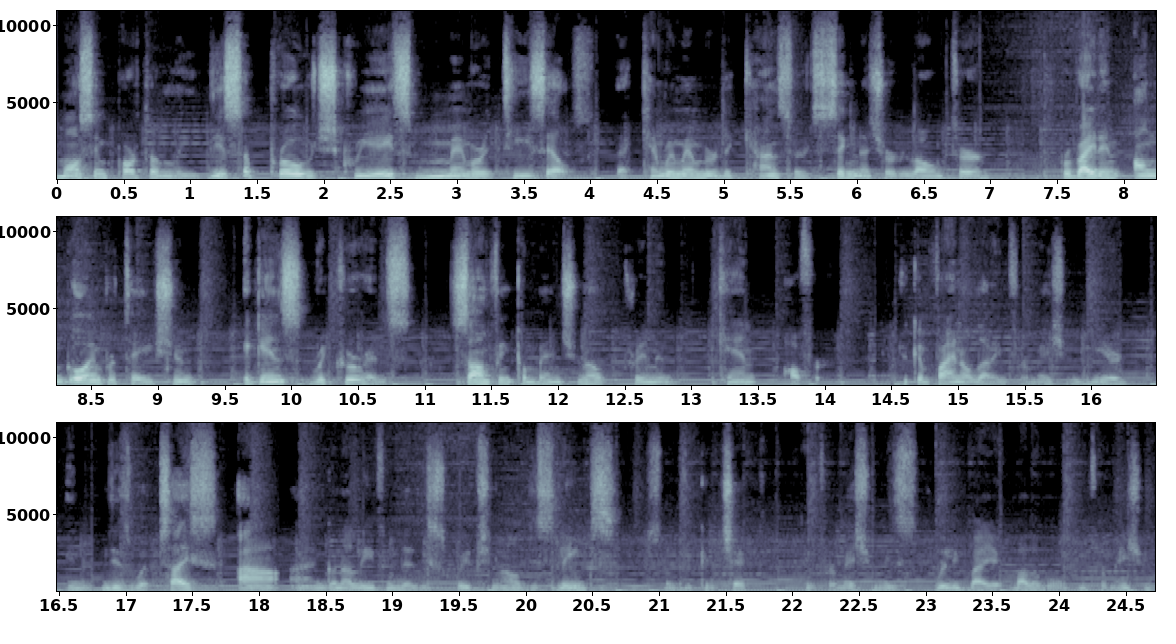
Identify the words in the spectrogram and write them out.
Most importantly, this approach creates memory T cells that can remember the cancer signature long term, providing ongoing protection against recurrence, something conventional treatment can offer. You can find all that information here in this website. Uh, I'm gonna leave in the description all these links so you can check the information. It's really valuable information.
